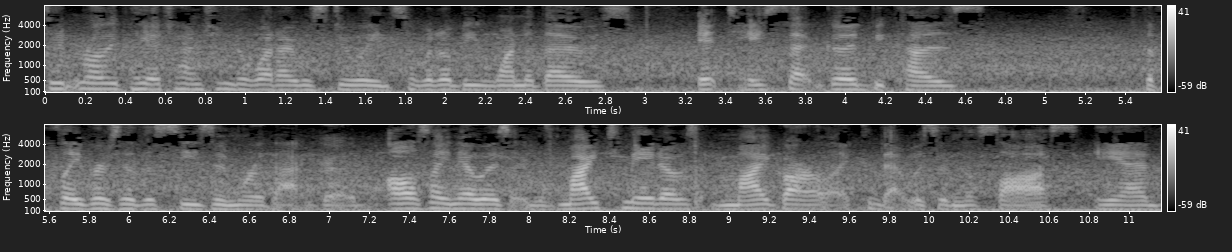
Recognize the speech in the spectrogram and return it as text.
didn't really pay attention to what I was doing. So it'll be one of those, it tastes that good because the flavors of the season were that good. All I know is it was my tomatoes, my garlic that was in the sauce, and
